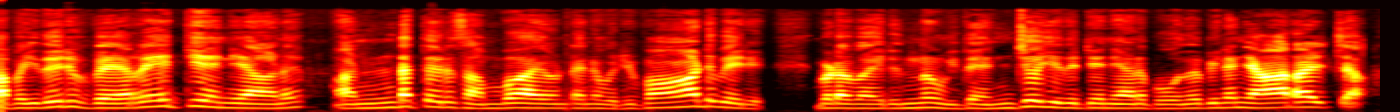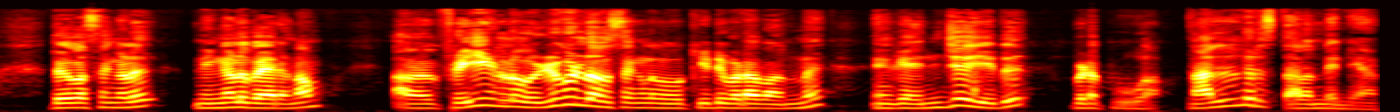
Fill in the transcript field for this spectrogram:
അപ്പൊ ഇതൊരു വെറൈറ്റി തന്നെയാണ്. പണ്ടത്തെ ഒരു സംഭവം ആയതുകൊണ്ട് തന്നെ ഒരുപാട് പേര് ഇവിടെ വരുന്നു. ഇത് എൻജോയ് ചെയ്തിട്ട് തന്നെയാണ് പോകുന്നത്. പിന്നെ ഞായറാഴ്ച ദിവസങ്ങൾ നിങ്ങൾ വരണം. ഫ്രീ ഉള്ള ഒഴിവുള്ള ദിവസങ്ങൾ നോക്കിയിട്ട് ഇവിടെ വന്ന് നിങ്ങൾക്ക് എൻജോയ് ചെയ്ത് ഇവിടെ പോവാം. നല്ലൊരു സ്ഥലം തന്നെയാണ്.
